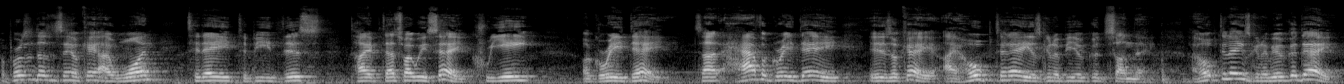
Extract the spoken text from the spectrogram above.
a person doesn't say okay i want today to be this type. That's why we say create a great day. It's not have a great day is okay i hope today is going to be a good sunday. I hope today is going to be a good day.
